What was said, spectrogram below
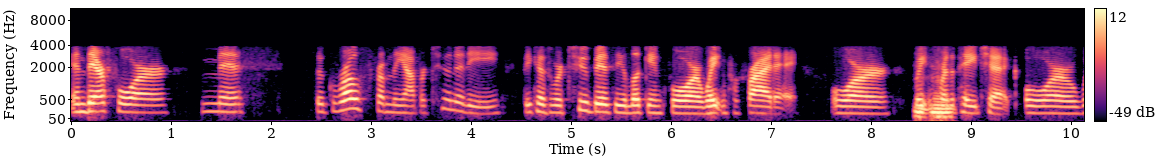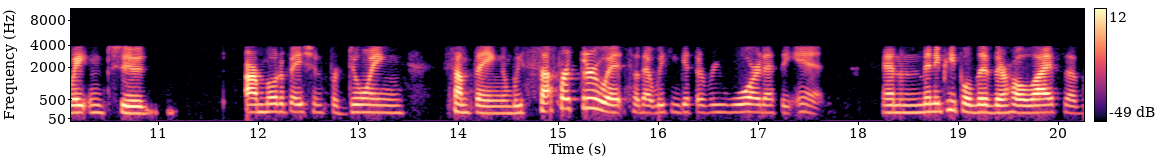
and therefore miss the growth from the opportunity because we're too busy looking for waiting for Friday or waiting for Mhm. the paycheck or waiting to our motivation for doing something and we suffer through it so that we can get the reward at the end. And many people live their whole lives of,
